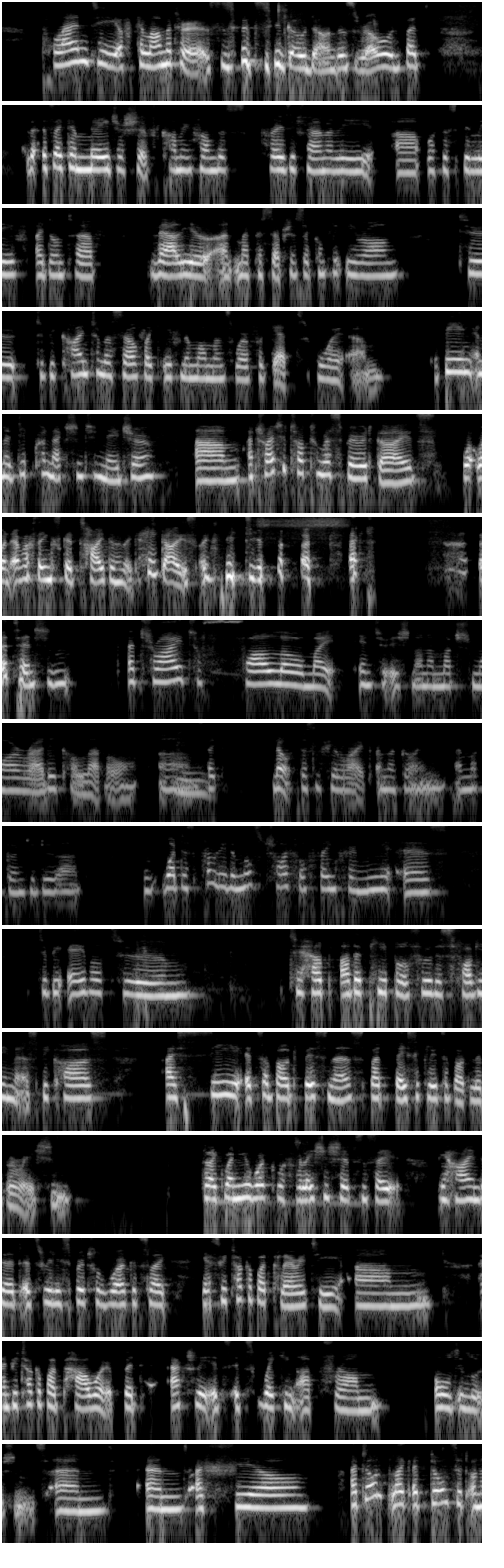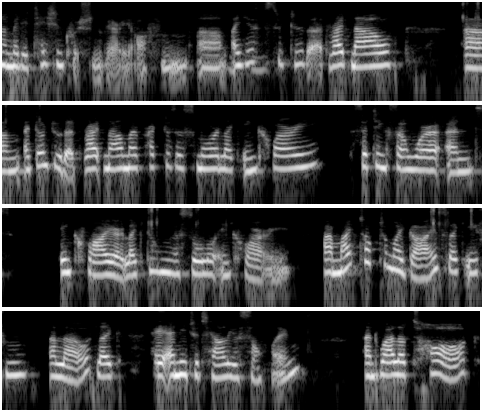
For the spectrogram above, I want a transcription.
plenty of kilometers to go down this road, but it's like a major shift coming from this crazy family uh, with this belief I don't have value and my perceptions are completely wrong to to be kind to myself like even in moments where i forget who i am. Being in a deep connection to nature um, i try to talk to my spirit guides whenever things get tight and I'm like hey guys i need your attention. I try to follow my intuition on a much more radical level. Um, mm. it's like no it doesn't feel right. I'm not going i'm not going to do that. What is probably the most joyful thing for me is to be able to to help other people through this fogginess because I see it's about business, but basically it's about liberation. Like when you work with relationships and say behind it, it's really spiritual work. It's like, yes, we talk about clarity um, and we talk about power, but actually it's it's waking up from old illusions. And and I feel I don't like I don't sit on a meditation cushion very often. Um, I used to do that. Right now, um, I don't do that. Right now, my practice is more like inquiry, sitting somewhere and inquire, like doing a solo inquiry. I might talk to my guides, like even aloud, like, "Hey, I need to tell you something," and while I talk,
